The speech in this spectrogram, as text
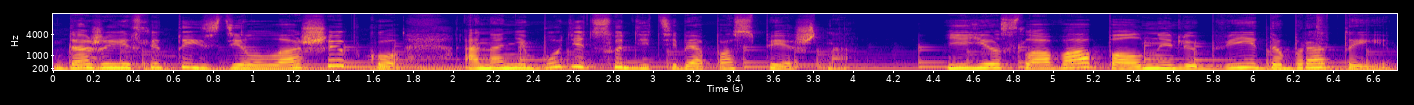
Даже если ты сделала ошибку, она не будет судить тебя поспешно. Ее слова полны любви и доброты.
